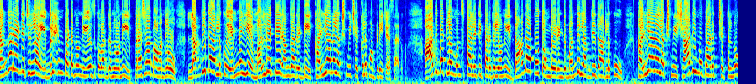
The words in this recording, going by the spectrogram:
రంగారెడ్డి జిల్లా ఇబ్రహీంపట్నం నియోజకవర్గంలోని ప్రజాభవన్లో లబ్ధిదారులకు ఎమ్మెల్యే మల్రెడ్డి రంగారెడ్డి కళ్యాణ లక్ష్మి చెక్కులు పంపిణీ చేశారు. ఆదిపట్ల మున్సిపాలిటీ పరిధిలోని దాదాపు తొంభై రెండు మంది లబ్ధిదారులకు కళ్యాణ లక్ష్మి షాదీ ముబారక్ చెక్కులను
